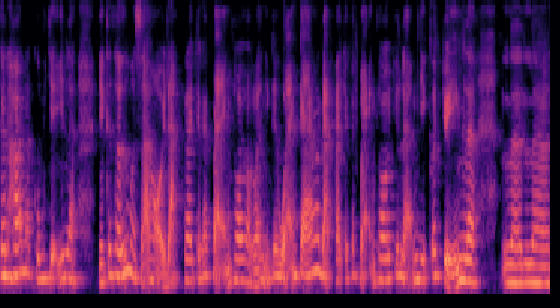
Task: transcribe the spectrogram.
Cái đó nó cũng chỉ là những cái thứ mà xã hội đặt ra cho các bạn thôi, hoặc là những cái quảng cáo nó đặt ra cho các bạn thôi, chứ làm gì có chuyện là là là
